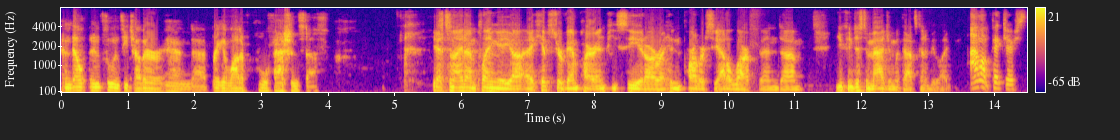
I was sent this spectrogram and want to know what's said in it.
and they'll influence each other and uh, bring a lot of cool fashion stuff. Yeah, tonight I'm playing a, uh, a hipster vampire NPC at our uh, Hidden Parlor Seattle LARP, and um, you can just imagine what that's going to be like. I want pictures.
